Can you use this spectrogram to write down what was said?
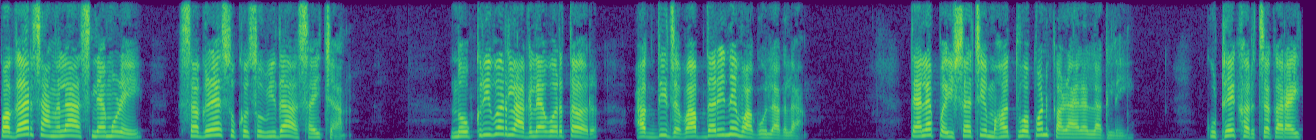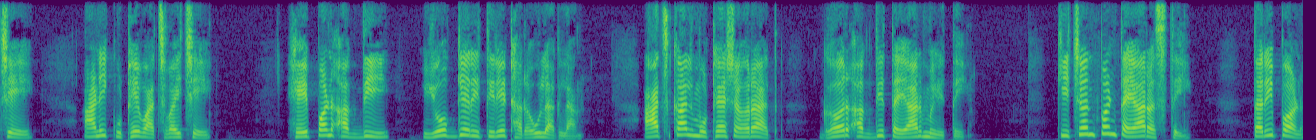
पगार चांगला असल्यामुळे सगळ्या सुखसुविधा असायच्या. नोकरीवर लागल्यावर तर अगदी जबाबदारीने वागू लागला. त्याला पैशाचे महत्त्व पण कळायला लागले. कुठे खर्च करायचे आणि कुठे वाचवायचे हे पण अगदी योग्य रीतीने ठरवू लागला. आजकाल मोठ्या शहरात घर अगदी तयार मिळते. किचन पण तयार असते. तरी पण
